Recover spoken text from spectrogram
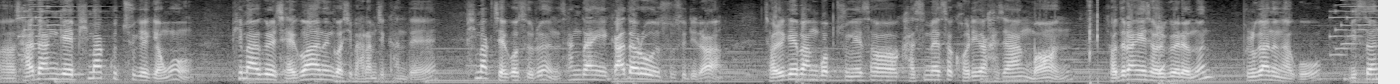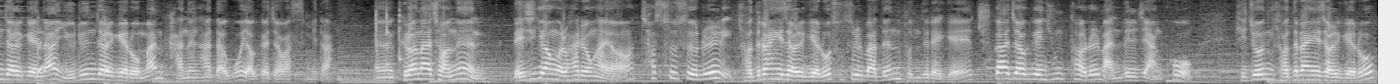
어, 4단계 피막 구축의 경우 피막을 제거하는 것이 바람직한데 피막 제거술은 상당히 까다로운 수술이라 절개 방법 중에서 가슴에서 거리가 가장 먼 겨드랑이 절개로는 불가능하고 밑선 절개나 유륜 절개로만 가능하다고 여겨져 왔습니다. 어, 그러나 저는 내시경을 활용하여 첫 수술을 겨드랑이 절개로 수술받은 분들에게 추가적인 흉터를 만들지 않고 기존 겨드랑이 절개로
